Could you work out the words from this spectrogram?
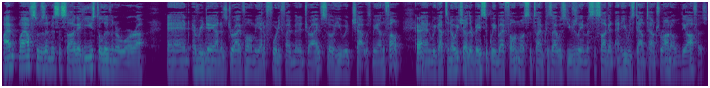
I, my office was in Mississauga. He used to live in Aurora. And every day on his drive home, he had a 45 minute drive. So he would chat with me on the phone. Okay. And we got to know each other basically by phone most of the time because I was usually in Mississauga and he was downtown Toronto, the office.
